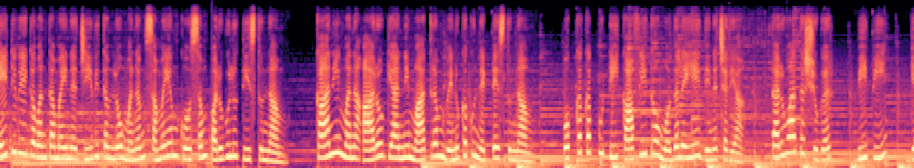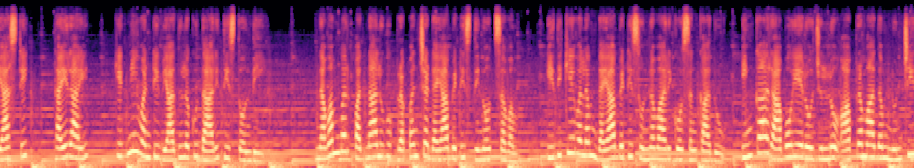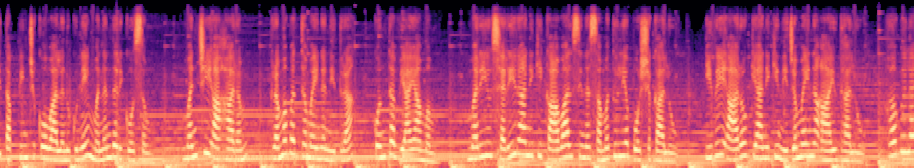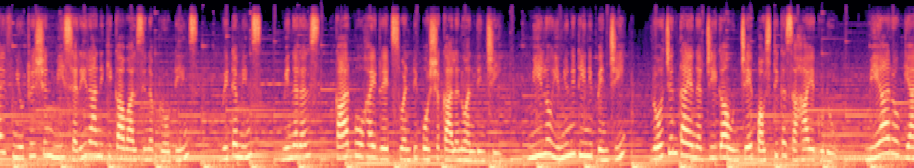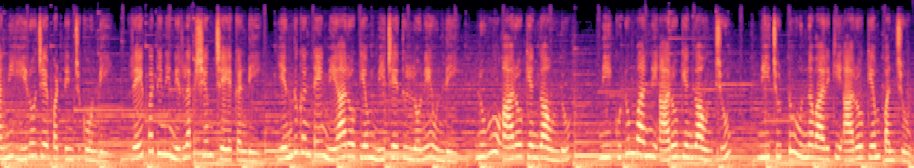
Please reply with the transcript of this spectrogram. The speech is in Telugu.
నేటి వేగవంతమైన జీవితంలో మనం సమయం కోసం పరుగులు తీస్తున్నాం. కానీ మన ఆరోగ్యాన్ని మాత్రం వెనుకకు నెట్టేస్తున్నాం. ఒక్క కప్పు టీ కాఫీతో మొదలయ్యే దినచర్య. తరువాత sugar BP gastric thyroid kidney వంటి వ్యాధులకు దారితీస్తోంది. నవంబర్ పద్నాలుగు ప్రపంచ డయాబెటిస్ దినోత్సవం. ఇది కేవలం డయాబెటిస్ ఉన్నవారి కోసం కాదు ఇంకా రాబోయే రోజుల్లో ఆ ప్రమాదం నుంచి తప్పించుకోవాలనుకునే మనందరి కోసం. మంచి ఆహారం క్రమబద్ధమైన నిద్ర కొంత వ్యాయామం మరియు శరీరానికి కావాల్సిన సమతుల్య పోషకాలు. ఇవే ఆరోగ్యానికి నిజమైన ఆయుధాలు. హర్బలైఫ్ న్యూట్రిషన్ మీ శరీరానికి కావాల్సిన ప్రోటీన్స్ విటమిన్స్ మినరల్స్ కార్బోహైడ్రేట్స్ వంటి పోషకాలను అందించి మీలో ఇమ్యూనిటీని పెంచి రోజంతా ఎనర్జీగా ఉంచే పౌష్టిక సహాయకుడు. మీ ఆరోగ్యాన్ని ఈరోజే పట్టించుకోండి. రేపటిని నిర్లక్ష్యం చేయకండి. ఎందుకంటే మీ ఆరోగ్యం మీ చేతుల్లోనే ఉంది. నువ్వు ఆరోగ్యంగా ఉండు. నీ కుటుంబాన్ని ఆరోగ్యంగా ఉంచు. నీ చుట్టూ ఉన్నవారికి ఆరోగ్యం పంచు.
